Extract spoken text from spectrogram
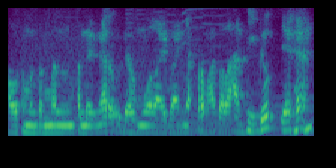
kalau teman-teman pendengar udah mulai banyak permasalahan hidup, ya kan?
